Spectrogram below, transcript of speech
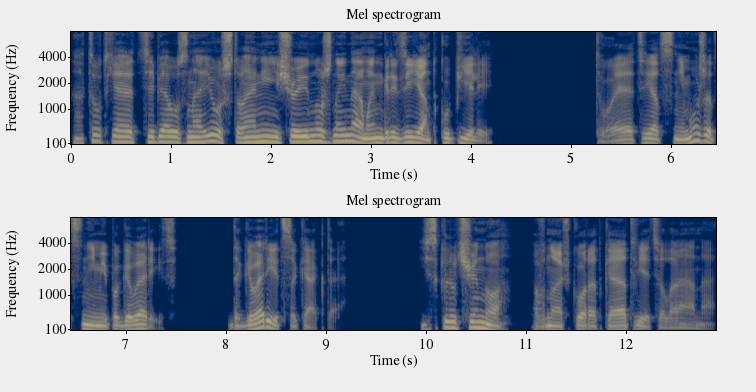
А тут я от тебя узнаю, что они еще и нужный нам ингредиент купили. Твой отец не может с ними поговорить? Договориться как-то? Исключено, вновь коротко ответила она.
